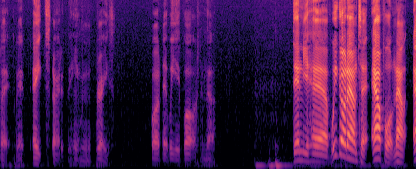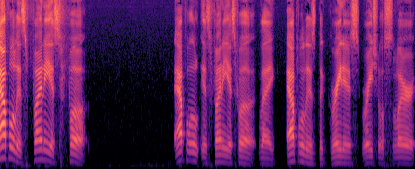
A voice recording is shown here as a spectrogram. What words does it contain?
black that apes started the human race, or that we evolved from there. Then you have we go down to Apple. Now Apple is funny as fuck. Apple is funny as fuck. Like Apple is the greatest racial slur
